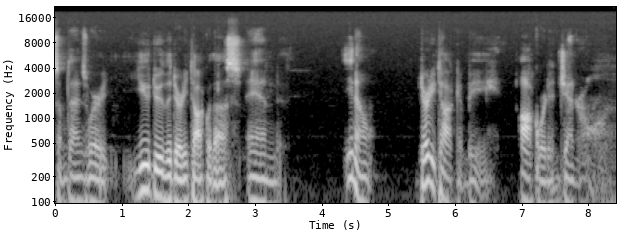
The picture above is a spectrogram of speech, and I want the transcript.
sometimes where you do the dirty talk with us, and you know, dirty talk can be awkward in general.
